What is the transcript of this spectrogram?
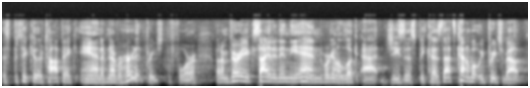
this particular topic, and I've never heard it preached before. But I'm very excited. In the end, we're going to look at Jesus because that's kind of what we preach about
